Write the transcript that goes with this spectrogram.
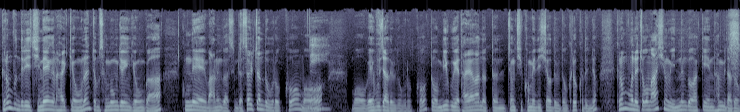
그런 분들이 진행을 할 경우는 좀 성공적인 경우가 국내에 많은 것 같습니다. 썰전도 그렇고 뭐 네. 뭐 외부자들도 그렇고 또 미국의 다양한 어떤 정치 코미디 쇼들도 그렇거든요. 그런 부분에 조금 아쉬움이 있는 것 같긴 합니다. 더그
